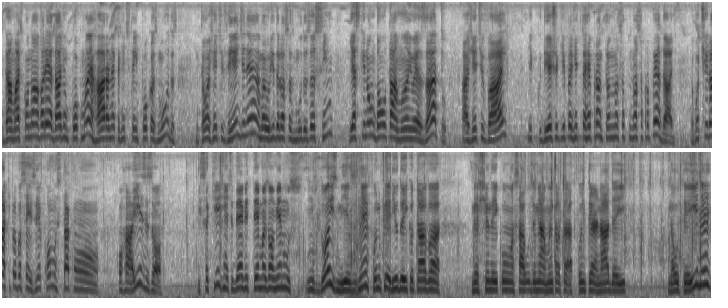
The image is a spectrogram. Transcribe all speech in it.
Ainda mais quando é uma variedade um pouco mais rara, né? Que a gente tem poucas mudas. Então a gente vende, né? A maioria das nossas mudas assim. E as que não dão o tamanho exato, a gente vai e deixa aqui para a gente estar tá replantando nossa, nossa propriedade. Eu vou tirar aqui para vocês verem como está com, com raízes, ó. Isso aqui, gente, deve ter mais ou menos uns dois meses, né? Foi no período aí que eu tava mexendo aí com a saúde da minha mãe, que ela tá, ficou internada aí na UTI, né?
